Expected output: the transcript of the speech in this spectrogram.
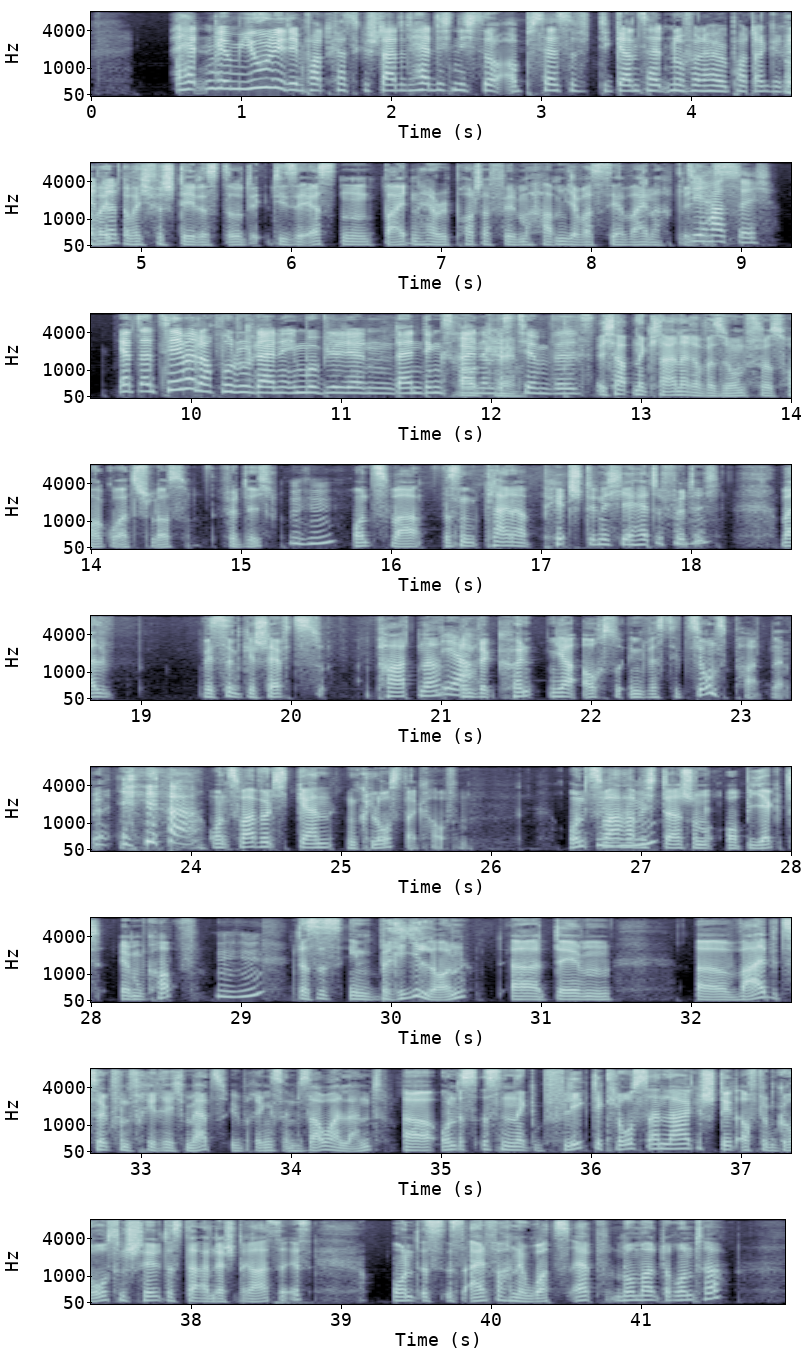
Hätten wir im Juli den Podcast gestartet, hätte ich nicht so obsessive die ganze Zeit nur von Harry Potter Aber, geredet. aber ich verstehe das. Diese ersten beiden Harry Potter-Filme haben ja was sehr Weihnachtliches. die hasse ich. Jetzt erzähl mir doch, wo du deine Immobilien, dein Dings rein Okay. investieren willst. Ich habe eine kleinere Version fürs Hogwarts-Schloss für dich. Mhm. Und zwar, das ist ein kleiner Pitch, den ich hier hätte für dich, weil wir sind Geschäftspartner Ja. und wir könnten ja auch so Investitionspartner werden. Ja. Und zwar würde ich gern ein Kloster kaufen. Und zwar Mhm. habe ich da schon ein Objekt im Kopf. Das ist in Brilon, äh, dem äh, Wahlbezirk von Friedrich Merz übrigens im Sauerland. Äh, und es ist eine gepflegte Klosteranlage, steht auf dem großen Schild, das da an der Straße ist. Und es ist einfach eine WhatsApp-Nummer drunter.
